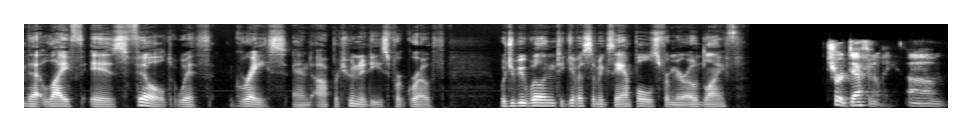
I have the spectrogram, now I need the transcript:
that life is filled with grace and opportunities for growth. Would you be willing to give us some examples from your own life? Sure, definitely. Um,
